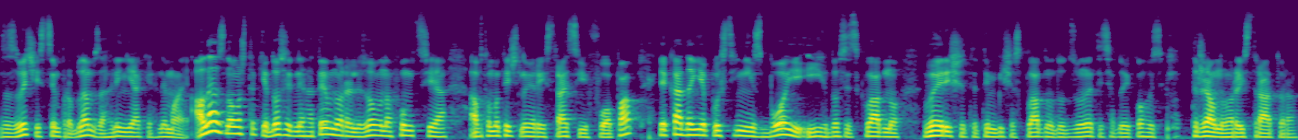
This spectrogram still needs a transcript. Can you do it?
Зазвичай з цим проблем взагалі ніяких немає. Але знову ж таки досить негативно реалізована функція автоматичної реєстрації ФОПа, яка дає постійні збої, і їх досить складно вирішити, тим більше складно додзвонитися до якогось державного реєстратора.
